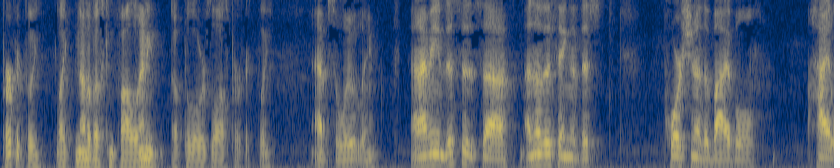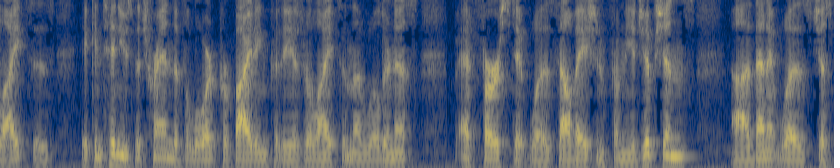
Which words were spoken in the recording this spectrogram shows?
perfectly. Like none of us can follow any of the Lord's laws perfectly. Absolutely, and I mean this is uh, another thing that this portion of the Bible highlights is it continues the trend of the Lord providing for the Israelites in the wilderness. At first it was salvation from the Egyptians, uh, then it was just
